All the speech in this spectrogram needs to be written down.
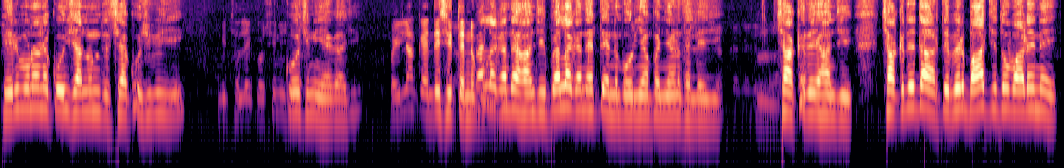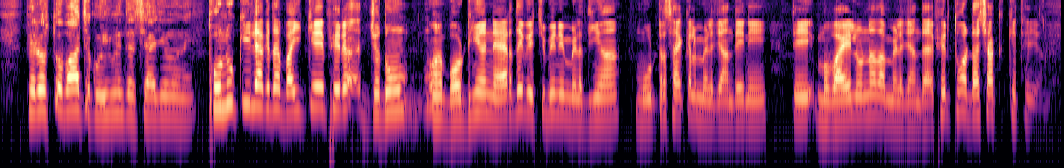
ਫਿਰ ਵੀ ਉਹਨਾਂ ਨੇ ਕੋਈ ਸਾਨੂੰ ਨਹੀਂ ਦੱਸਿਆ ਕੁਝ ਵੀ ਜੀ। ਵੀ ਥੱਲੇ ਕੁਝ ਨਹੀਂ ਕੁਝ ਨਹੀਂ ਹੈਗਾ ਜੀ। ਪਹਿਲਾਂ ਕਹਿੰਦੇ ਸੀ ਤਿੰਨ ਪਹਿਲਾਂ ਕਹਿੰਦੇ ਹਾਂਜੀ ਪਹਿਲਾਂ ਕਹਿੰਦੇ ਤਿੰਨ ਬੋਰੀਆਂ ਪਈਆਂ ਨੇ ਥੱਲੇ ਜੀ। ਛੱਕ ਦੇ ਹਾਂਜੀ। ਛੱਕ ਦੇ ਆਧਾਰ ਤੇ ਫਿਰ ਬਾਅਦ ਜਦੋਂ ਵਾੜੇ ਨੇ ਫਿਰ ਉਸ ਤੋਂ ਬਾਅਦ ਚ ਕੋਈ ਵੀ ਨਹੀਂ ਦੱਸਿਆ ਜੀ ਉਹਨਾਂ ਨੇ। ਤੁਹਾਨੂੰ ਕੀ ਲੱਗਦਾ ਬਾਈ ਕਿ ਫਿਰ ਜਦੋਂ ਅ, ਬੋਡੀਆਂ ਨਹਿਰ ਦੇ ਵਿੱਚ ਵੀ ਨਹੀਂ ਮਿਲਦੀਆਂ ਮੋਟਰਸਾਈਕਲ ਮਿਲ ਜਾਂਦੇ ਨੇ ਤੇ ਮੋਬਾਈਲ ਉਹਨਾਂ ਦਾ ਮਿਲ ਜਾਂਦਾ ਹੈ, ਫਿਰ ਤੁਹਾਡਾ ਸ਼ੱਕ ਕਿੱਥੇ ਜਾਂਦਾ? ਹੈ?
